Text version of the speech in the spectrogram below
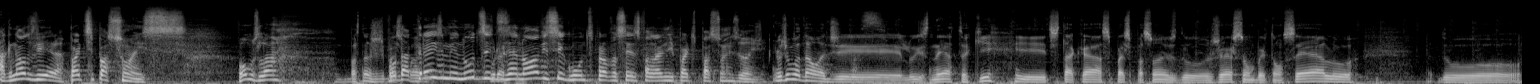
Agnaldo Vieira, participações. Vamos lá bastante gente Vou dar 3 minutos e 19 aqui. segundos para vocês falarem de participações hoje. Hoje eu vou dar uma de Nossa. Luiz Neto aqui e destacar as participações do Gerson Bertoncello, do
